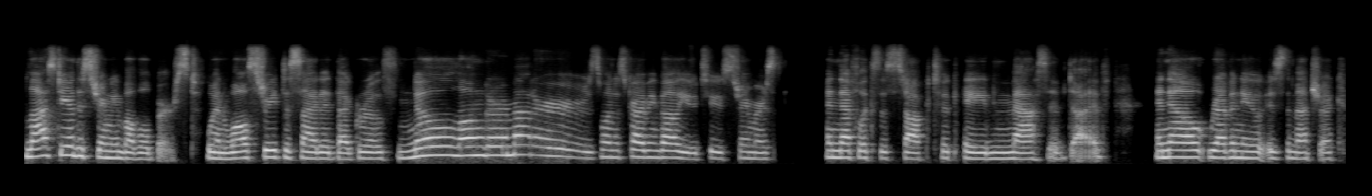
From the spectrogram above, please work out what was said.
Last year, the streaming bubble burst when Wall Street decided that growth no longer matters when ascribing value to streamers, and Netflix's stock took a massive dive. And now revenue is the metric,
